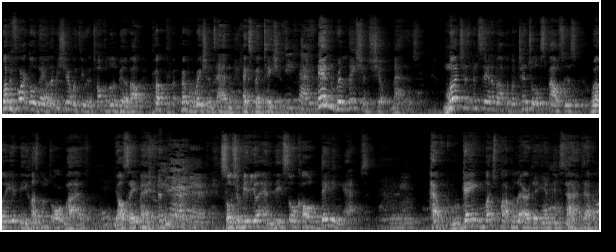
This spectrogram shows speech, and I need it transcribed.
But before I go there, let me share with you and talk a little bit about pre- preparations and expectations. In relationship matters, much has been said about the potential of spouses, whether it be husbands or wives. Y'all say amen. Amen. Social media and these so-called dating apps have gained much popularity in these times, haven't they?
